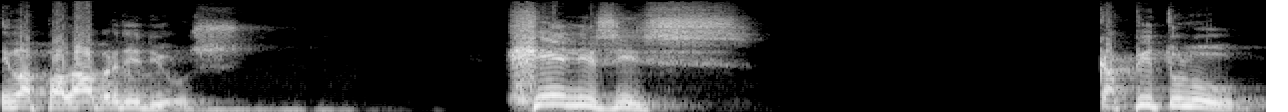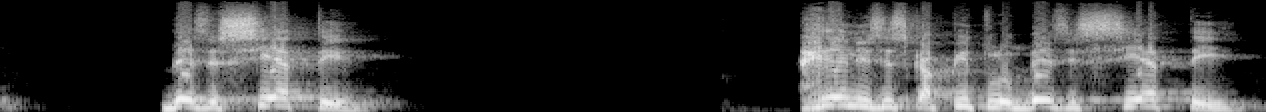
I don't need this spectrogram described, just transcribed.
Em la palavra de Deus. Gênesis, capítulo 17. Gênesis, capítulo 17.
